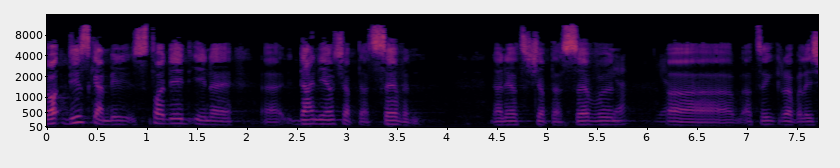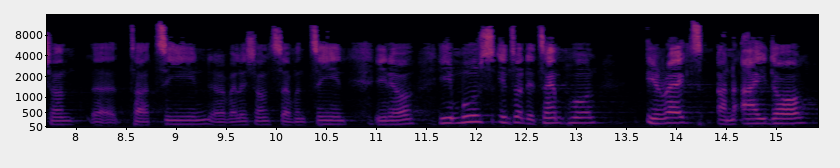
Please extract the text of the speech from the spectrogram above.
Oh, this can be studied in uh, uh, Daniel chapter 7. Daniel chapter 7. Yeah, yeah. Uh, I think Revelation uh, 13, Revelation 17. You know, he moves into the temple, erects an idol,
